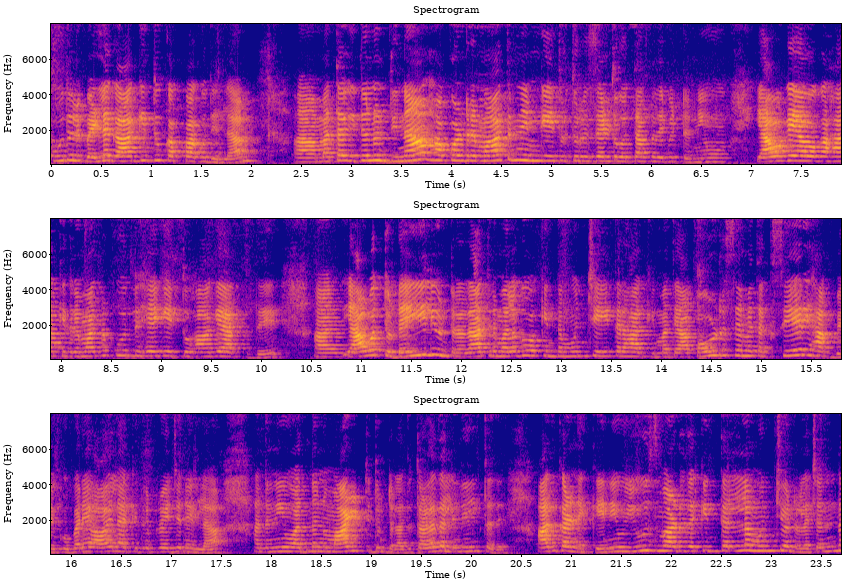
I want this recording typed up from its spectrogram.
ಕೂದಲು ಬೆಳ್ಳಗಾಗಿದ್ದು ಕಪ್ಪಾಗೋದಿಲ್ಲ. ಮತ್ತೆ ಇದನ್ನು ದಿನಾ ಹಾಕೊಂಡ್ರೆ ಮಾತ್ರ ನಿಮಗೆ ಇದ್ರದ್ದು ರಿಸಲ್ಟ್ ಗೊತ್ತಾಗ್ತದೆ ಬಿಟ್ಟು. ನೀವು ಯಾವಾಗ ಯಾವಾಗ ಹಾಕಿದ್ರೆ ಮಾತ್ರ ಕೂದಲು ಹೇಗೆ ಇತ್ತು ಹಾಗೆ ಆಗ್ತದೆ. ಯಾವತ್ತು ಡೈಲಿ ಉಂಟಲ್ಲ, ರಾತ್ರಿ ಮಲಗುವಕ್ಕಿಂತ ಮುಂಚೆ ಈ ಥರ ಹಾಕಿ, ಮತ್ತೆ ಆ ಪೌಡರ್ ಸಮೇತ ಸೇರಿ ಹಾಕಬೇಕು. ಬರೀ ಆಯಿಲ್ ಹಾಕಿದ್ರೆ ಪ್ರಯೋಜನ ಇಲ್ಲ. ಅಂದರೆ ನೀವು ಅದನ್ನು ಮಾಡಿಟ್ಟಿದ್ದುಂಟಲ್ಲ, ಅದು ತಳದಲ್ಲಿ ನಿಲ್ತದೆ. ಆದ ಕಾರಣಕ್ಕೆ ನೀವು ಯೂಸ್ ಮಾಡೋದಕ್ಕಿಂತೆಲ್ಲ ಮುಂಚೆ ಉಂಟಲ್ಲ, ಚಂದ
